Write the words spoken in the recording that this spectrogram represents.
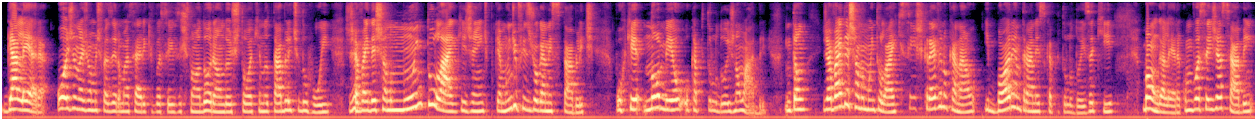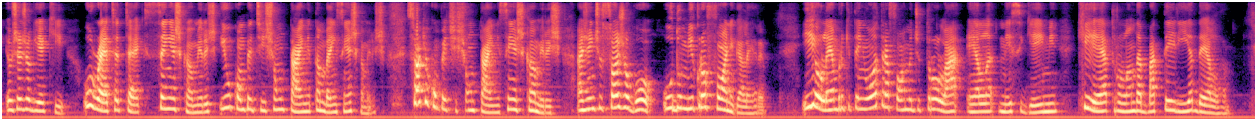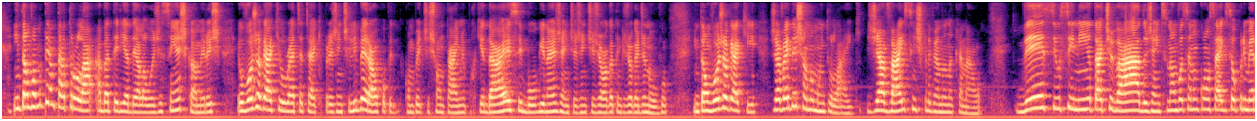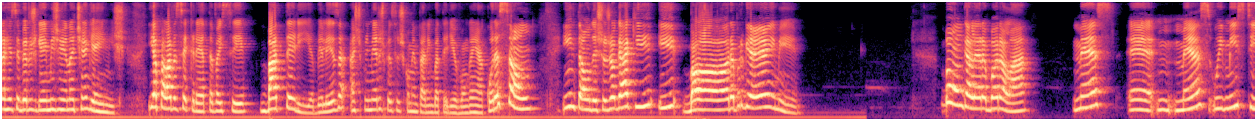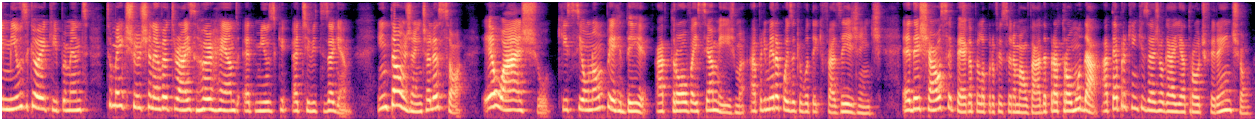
Galera, hoje nós vamos fazer uma série que vocês estão adorando. Eu estou aqui no tablet do Rui. Já vai deixando muito like, gente, porque é muito difícil jogar nesse tablet. Porque no meu o capítulo 2 não abre. Então, já vai deixando muito like, se inscreve no canal e bora entrar nesse capítulo 2 aqui. Bom, galera, como vocês já sabem, eu já joguei aqui o Rat Attack sem as câmeras e o Competition Time também sem as câmeras. Só que o Competition Time sem as câmeras, a gente só jogou o do microfone, galera. E eu lembro que tem outra forma de trollar ela nesse game, que é trollando a bateria dela. Então vamos tentar trollar a bateria dela hoje sem as câmeras. Eu vou jogar aqui o Rat Attack pra gente liberar o Competition Time, porque dá esse bug, né, gente? A gente joga, tem que jogar de novo. Então vou jogar aqui. Já vai deixando muito like, já vai se inscrevendo no canal. Vê se o sininho tá ativado, gente, senão você não consegue ser o primeiro a receber os games de Renatinha Games. E a palavra secreta vai ser bateria, beleza? As primeiras pessoas comentarem bateria vão ganhar coração. Então, deixa eu jogar aqui e bora pro game! Bom, galera, bora lá. Mess, é, mess with Misty musical equipment to make sure she never tries her hand at music activities again. Então, gente, olha só. Eu acho que se eu não perder, a troll vai ser a mesma. A primeira coisa que eu vou ter que fazer, gente, é deixar o Pega pela professora malvada pra troll mudar. Até pra quem quiser jogar aí a troll diferente, ó.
